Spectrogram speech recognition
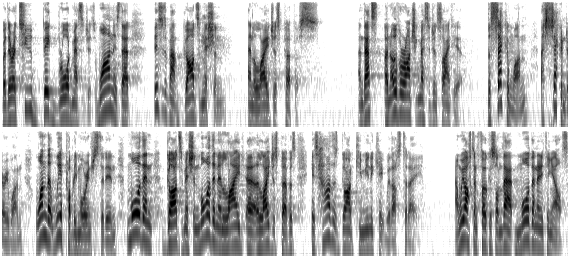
But there are two big, broad messages. One is that this is about God's mission and Elijah's purpose. And that's an overarching message inside here. The second one, a secondary one, one that we're probably more interested in, more than God's mission, more than Elijah, uh, Elijah's purpose, is how does God communicate with us today? And we often focus on that more than anything else.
